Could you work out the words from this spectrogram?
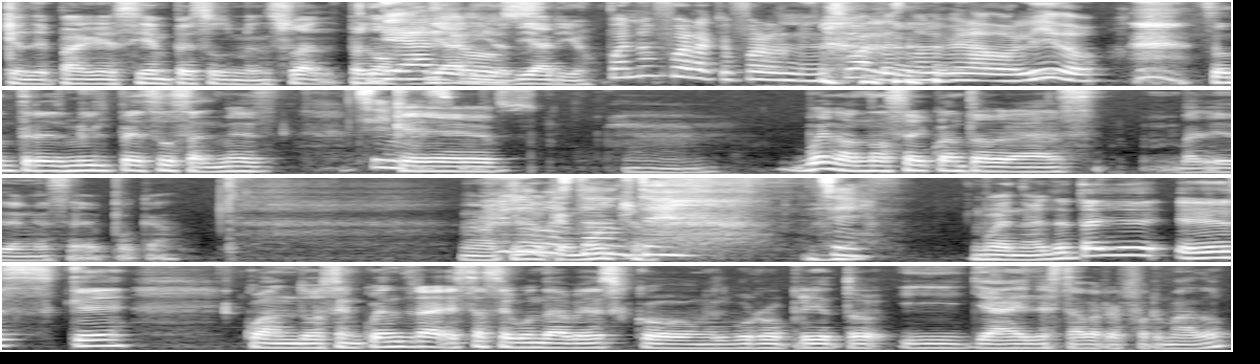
que le pague 100 pesos mensual. Perdón, diario, diario. Bueno, fuera que fueran mensuales, no le hubiera dolido. Son 3 mil pesos al mes. Sí, que, mm, bueno, no sé cuánto habrás valido en esa época. Me imagino que mucho. Sí. Bueno, el detalle es que cuando se encuentra esta segunda vez con el burro prieto y ya él estaba reformado.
